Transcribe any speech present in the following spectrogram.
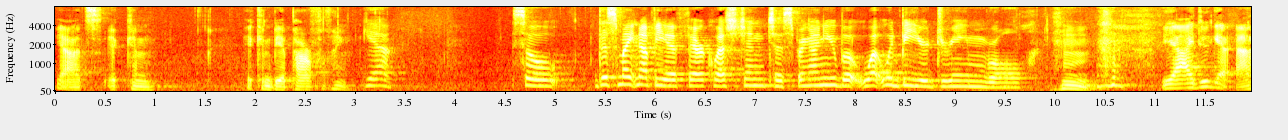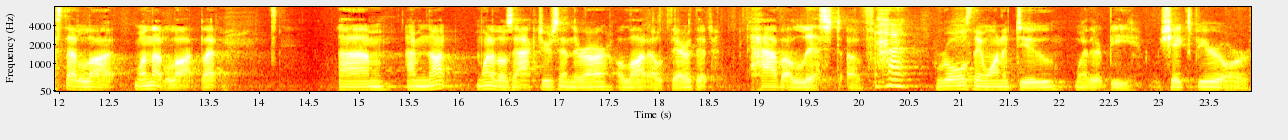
yeah, it's it can it can be a powerful thing. Yeah. So this might not be a fair question to spring on you, but what would be your dream role? Hmm. yeah, I do get asked that a lot. Well, not a lot, but um, I'm not one of those actors, and there are a lot out there that have a list of roles they want to do, whether it be Shakespeare or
